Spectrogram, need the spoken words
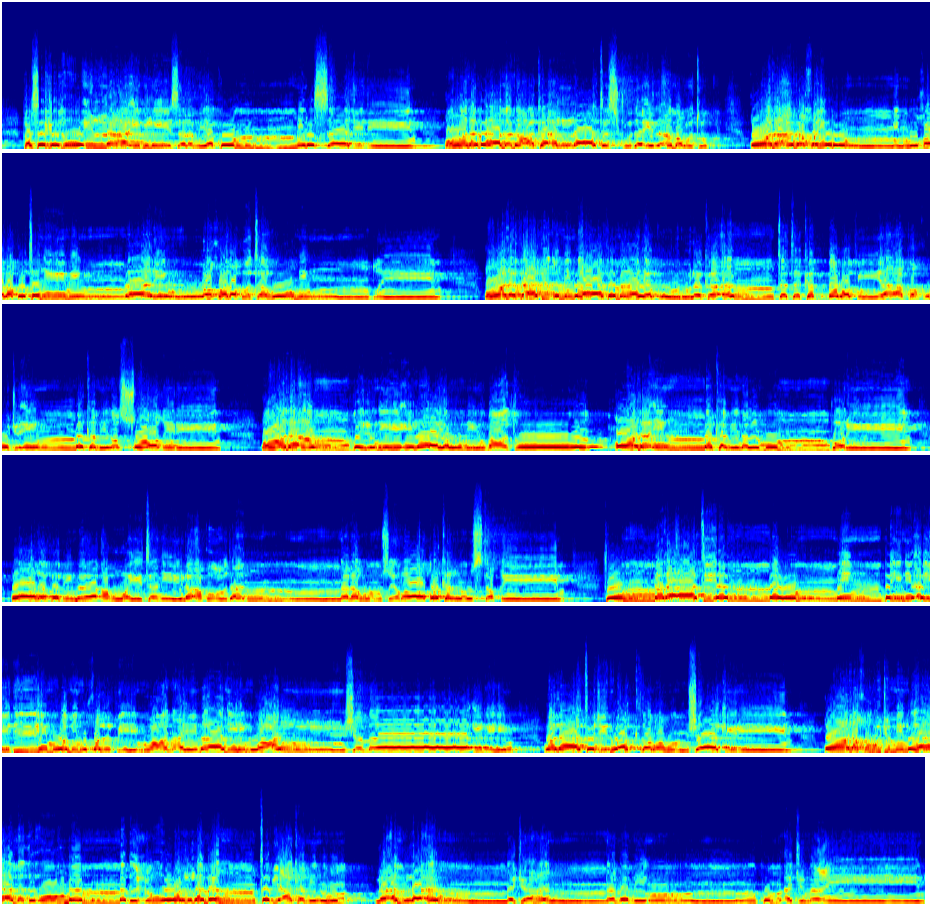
فسجدوا إلا إبليس لم يكن من الساجدين. قال ما منعك ألا تسجد إذ أمرتك؟ قال أنا خير منه خلقتني من نار وخلقته من طين قال فاهبط منها فما يكون لك أن تتكبر فيها فاخرج إنك من الصاغرين. قال أنظرني إلى يوم يبعثون. قال إنك من المنظرين. قال فبما أغويتني لأقعدن لهم صراطك المستقيم. ثم لآتينهم من بين أيديهم ومن خلفهم وعن أيمانهم وعن شمائلهم ولا تجد أكثرهم شاكرين. قال اخرج منها مذءوما مدحورا لمن تبعك منهم لأملأن جهنم منكم أجمعين.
